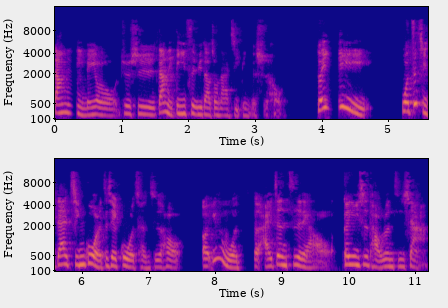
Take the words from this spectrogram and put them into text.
当你没有，就是当你第一次遇到重大疾病的时候，所以我自己在经过了这些过程之后，呃，因为我的癌症治疗跟医师讨论之下，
